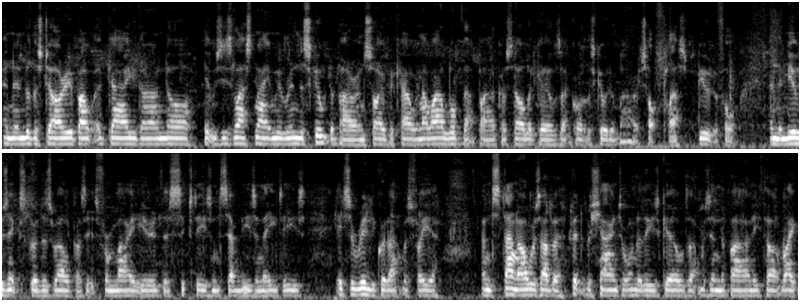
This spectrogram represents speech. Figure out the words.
and another story about a guy that I know, it was his last night and we were in the scooter bar Soi Buakhao. Now I love that bar because all the girls that go to the scooter bar are top class, beautiful. And the music's good as well because it's from my era, the 60s and 70s and 80s. It's a really good atmosphere. And Stan always had a bit of a shine to one of these girls that was in the bar and he thought, right,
